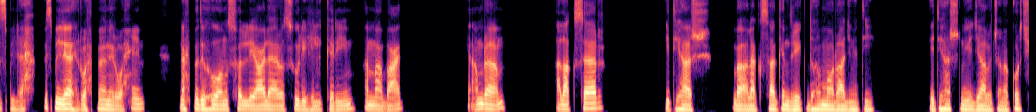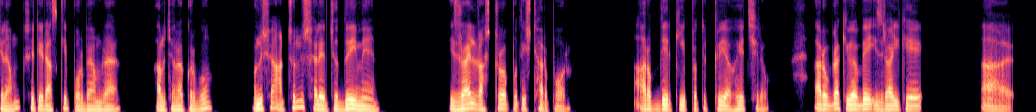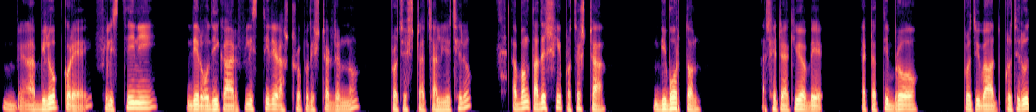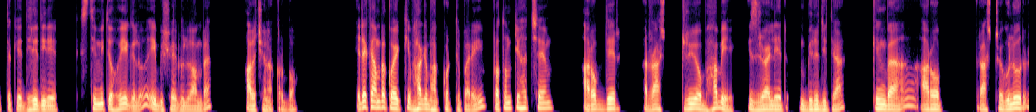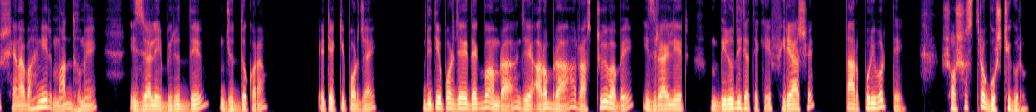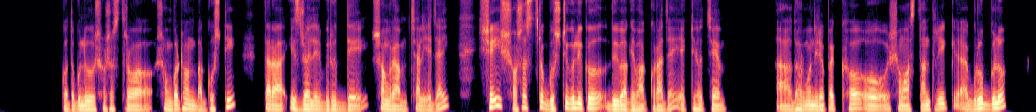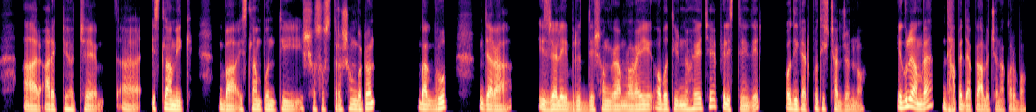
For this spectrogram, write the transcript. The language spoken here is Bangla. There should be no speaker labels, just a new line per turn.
বিসমিল্লাহ বিসমিল্লাহ রহমান রহিম। নাহমদুহু অনুসল্লি আলা রসুলিহিল করিম আম্মা বাদ। আমরা আলাকসার ইতিহাস বা আলাকসা কেন্দ্রিক ধর্ম, রাজনীতি ইতিহাস নিয়ে যে আলোচনা করছিলাম, সেটির আজকে পর্বে আমরা আলোচনা করব উনিশশো আটচল্লিশ সালের চোদ্দই মে। ইসরায়েল রাষ্ট্র প্রতিষ্ঠার পর আরবদের কি প্রতিক্রিয়া হয়েছিল? আরবরা কীভাবে ইসরায়েলকে বিলোপ করে ফিলিস্তিনিদের অধিকার, ফিলিস্তিনের রাষ্ট্র প্রতিষ্ঠার জন্য প্রচেষ্টা চালিয়েছিল এবং তাদের সেই প্রচেষ্টা বিবর্তন। সেটা কীভাবে একটা তীব্র প্রতিবাদ, প্রতিরোধ থেকে ধীরে ধীরে স্থিমিত হয়ে গেল, এই বিষয়গুলো আমরা আলোচনা করব। এটাকে আমরা কয়েকটি ভাগে ভাগ করতে পারি। প্রথমটি হচ্ছে আরবদের রাষ্ট্রীয়ভাবে ইসরায়েলের বিরোধিতা। কিংবা আরব রাষ্ট্রগুলোর সেনাবাহিনীর মাধ্যমে ইসরায়েলের বিরুদ্ধে যুদ্ধ করা, এটি একটি পর্যায়। দ্বিতীয় পর্যায়ে দেখব আমরা যে আরবরা রাষ্ট্রীয়ভাবে ইসরায়েলের বিরোধিতা থেকে ফিরে আসে, তার পরিবর্তে সশস্ত্র গোষ্ঠীগুলো, কতগুলো সশস্ত্র সংগঠন বা গোষ্ঠী তারা ইসরায়েলের বিরুদ্ধে সংগ্রাম চালিয়ে যায়, সেই সশস্ত্র গোষ্ঠীগুলিকেও দুই ভাগে ভাগ করা যায়। একটি হচ্ছে ধর্মনিরপেক্ষ ও সমাজতান্ত্রিক গ্রুপগুলো। আর আরেকটি হচ্ছে ইসলামিক বা ইসলামপন্থী সশস্ত্র সংগঠন বা গ্রুপ, যারা ইসরায়েলের বিরুদ্ধে সংগ্রাম লড়াইয়ে অবতীর্ণ হয়েছে ফিলিস্তিনিদের অধিকার প্রতিষ্ঠার জন্য। এগুলো আমরা ধাপে ধাপে আলোচনা করব।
